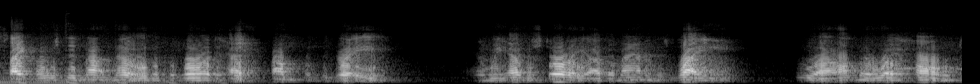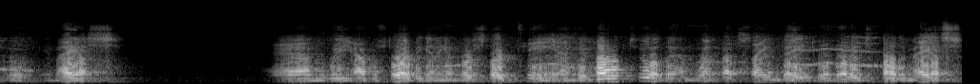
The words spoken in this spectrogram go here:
disciples, did not know that the Lord had come from the grave. And we have the story of a man and his wife who are on their way home to Emmaus. And we have the story beginning at verse 13. And behold, two of them went that same day to a village called Emmaus,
